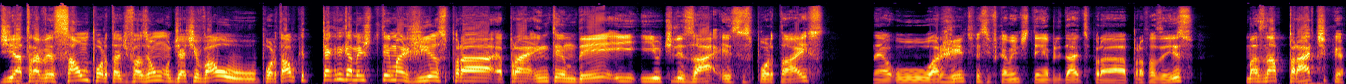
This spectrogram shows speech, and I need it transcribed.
de atravessar um portal, de fazer um. de ativar o, portal, porque tecnicamente tu tem magias para entender e, e, utilizar esses portais. Né? O Argento especificamente tem habilidades para fazer isso. Mas na prática,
